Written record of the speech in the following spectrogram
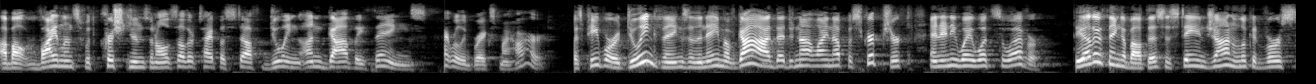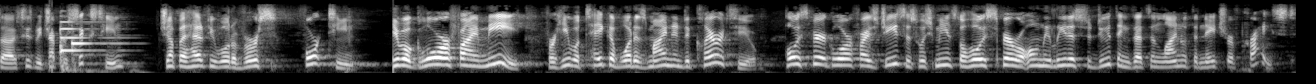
about violence with Christians and all this other type of stuff doing ungodly things, that really breaks my heart. Because people are doing things in the name of God that do not line up with Scripture in any way whatsoever. The other thing about this is stay in John and look at verse, uh, excuse me, chapter 16. Jump ahead, if you will, to verse 14. He will glorify me, for he will take of what is mine and declare it to you. Holy Spirit glorifies Jesus, which means the Holy Spirit will only lead us to do things that's in line with the nature of Christ.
